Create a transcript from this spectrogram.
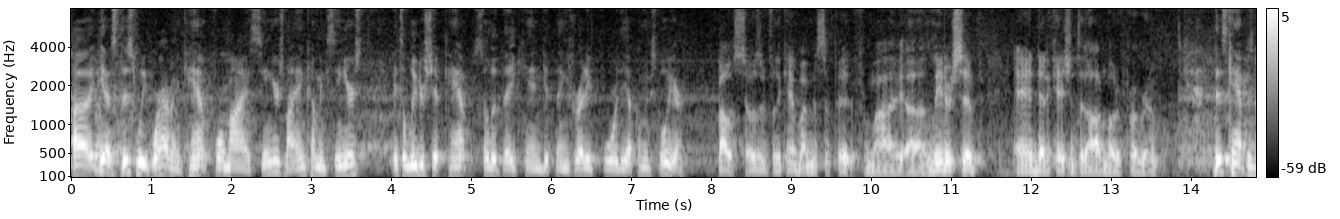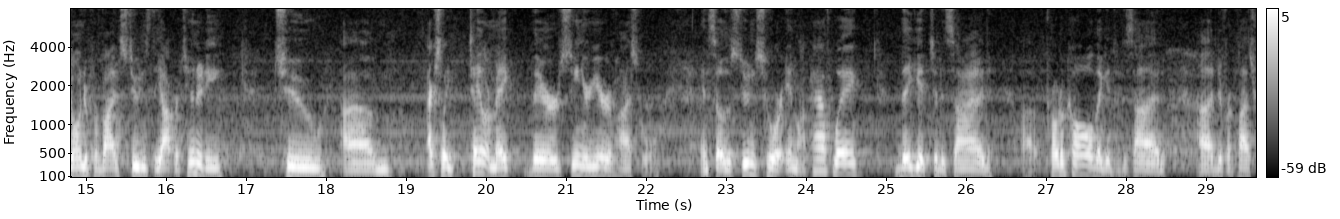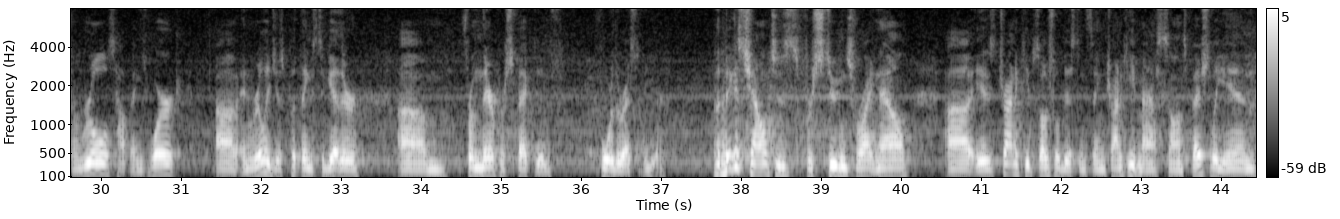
Uh, yes, this week we're having a camp for my seniors, my incoming seniors. It's a leadership camp so that they can get things ready for the upcoming school year. I was chosen for the camp by Mr. Pitt for my uh, leadership and dedication to the automotive program. This camp is going to provide students the opportunity to um, actually tailor make their senior year of high school. And so the students who are in my pathway, they get to decide protocol, they get to decide uh, different classroom rules, how things work, uh, and really just put things together um, from their perspective for the rest of the year. The biggest challenges for students right now uh, is trying to keep social distancing, trying to keep masks on, especially in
